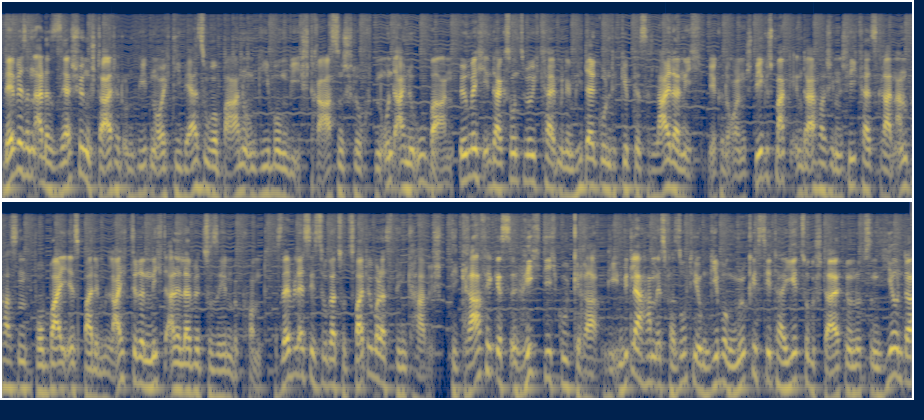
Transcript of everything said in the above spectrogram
Levels sind alle sehr schön gestaltet und bieten euch diverse urbane Umgebungen wie Straßenschluchten und eine U-Bahn. Irgendwelche Interaktionsmöglichkeiten mit dem Hintergrund gibt es leider nicht. Ihr könnt euren Spielgeschmack in drei verschiedenen Schwierigkeitsgraden anpassen, wobei ihr es bei dem leichteren nicht alle Level zu sehen bekommt. Das Level lässt sich sogar zu zweit über das Link-Kabel Die Grafik ist richtig gut geraten. Die Entwickler haben es versucht, die Umgebung möglichst detailliert zu gestalten und nutzen hier und da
